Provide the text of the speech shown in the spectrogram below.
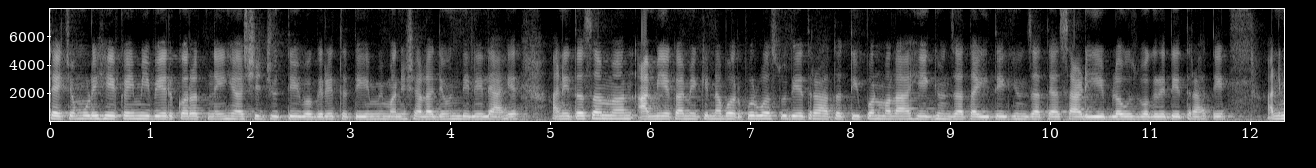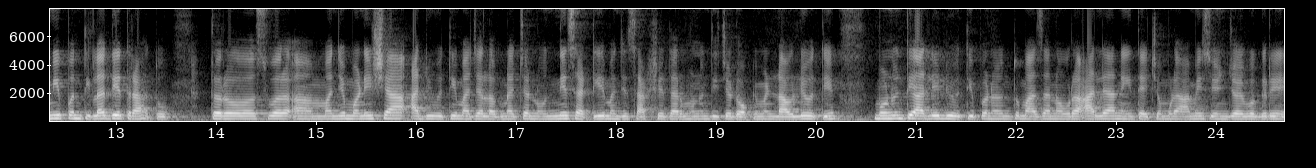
त्याच्यामुळे हे काही मी वेअर करत नाही. हे असे जुते वगैरे तर ते मी मनीषाला देऊन दिलेले आहेत. आणि तसं मन आम्ही एकामेकींना भरपूर वस्तू देत राहतो. ती पण मला हे घेऊन जाता इथे घेऊन जात्या साडी ब्लाऊज वगैरे देत राहते. आणि मी पण तिला देत राहतो. तर स्वर म्हणजे मनीषा आली होती माझ्या लग्नाच्या नोंदणीसाठी म्हणजे साक्षीदार म्हणून तिचे डॉक्युमेंट लावले होते. म्हणून ती आलेली होती परंतु माझा नवरा आला नाही. त्याच्यामुळे आम्हीच एन्जॉय वगैरे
